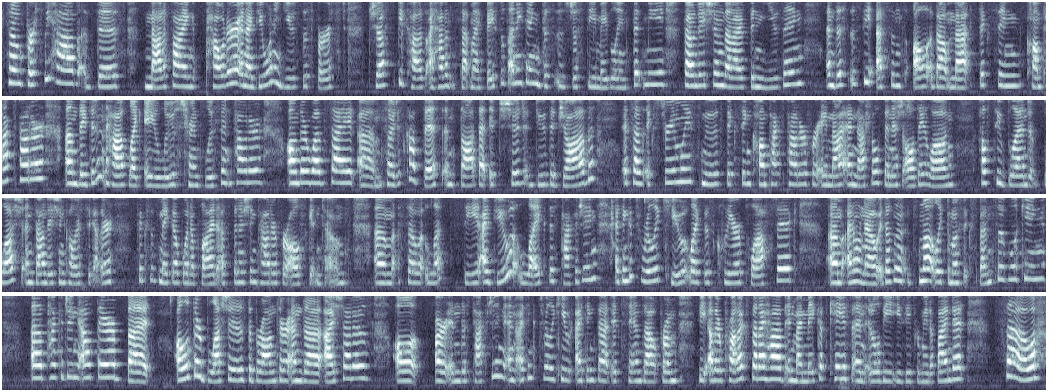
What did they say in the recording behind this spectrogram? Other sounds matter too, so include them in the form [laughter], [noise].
So first we have this mattifying powder and I do want to use this first just because I haven't set my face with anything. This is just the Maybelline Fit Me foundation that I've been using and this is the Essence All About Matte Fixing Compact Powder. Um, they didn't have like a loose translucent powder on their website um, so I just got this and thought that it should do the job. It says extremely smooth fixing compact powder for a matte and natural finish all day long. Helps to blend blush and foundation colors together. Fixes makeup when applied as finishing powder for all skin tones. Um, so let's see. I do like this packaging. I think it's really cute, like this clear plastic. Um, I don't know. It doesn't, it's not like the most expensive looking uh, packaging out there, but all of their blushes, the bronzer, and the eyeshadows all are in this packaging and I think it's really cute. I think that it stands out from the other products that I have in my makeup case and it'll be easy for me to find it. So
